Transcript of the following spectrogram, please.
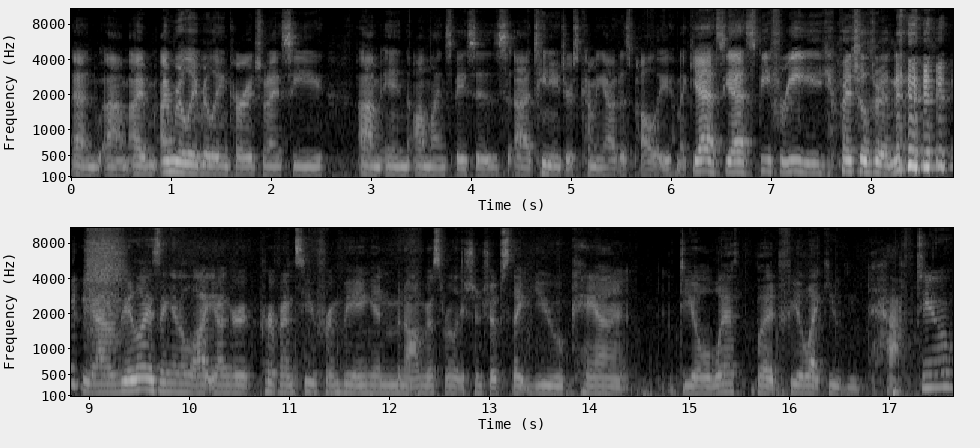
And um, I'm, I'm really, really encouraged when I see um, in online spaces, uh, teenagers coming out as poly. I'm like, yes, yes, be free, my children. yeah, realizing it a lot younger prevents you from being in monogamous relationships that you can't deal with, but feel like you have to.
